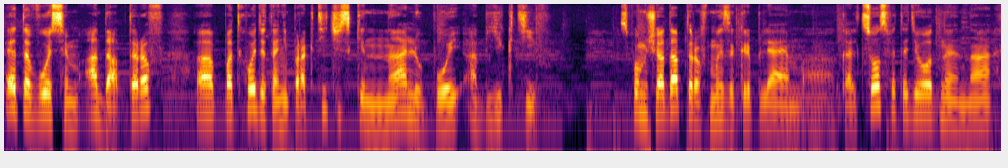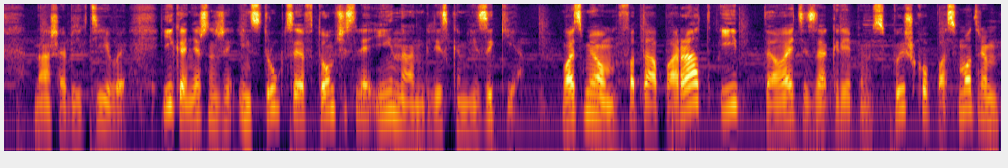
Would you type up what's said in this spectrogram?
Это 8 адаптеров, э, подходят они практически на любой объектив. С помощью адаптеров мы закрепляем э, кольцо светодиодное на наши объективы. И, конечно же, инструкция в том числе и на английском языке. Возьмем фотоаппарат и давайте закрепим вспышку, посмотрим,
